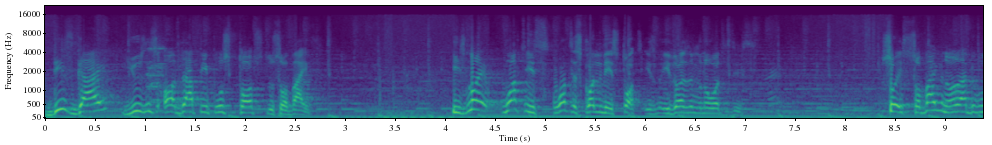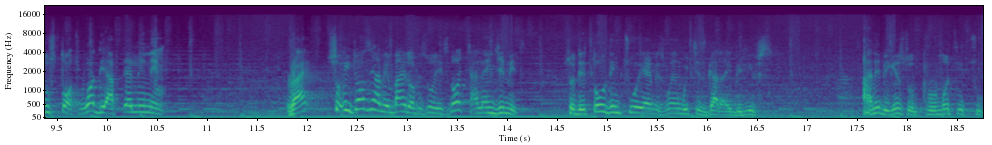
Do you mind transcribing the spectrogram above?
This guy uses other people's thoughts to survive. He's not what is what is calling his thought. He doesn't even know what it is. So he's surviving on other people's thoughts, what they are telling him. Right? So he doesn't have a mind of his own. He's not challenging it. So they told him 2 a.m. is when witches gather, he believes. And he begins to promote it too.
